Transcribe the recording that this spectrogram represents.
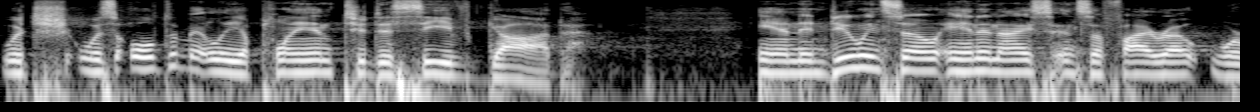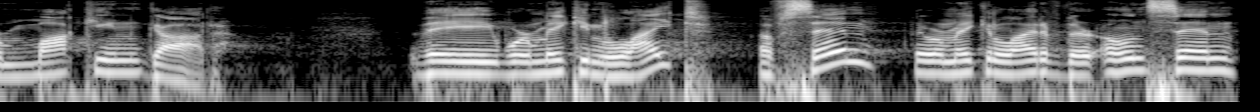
which was ultimately a plan to deceive God. And in doing so, Ananias and Sapphira were mocking God. They were making light of sin, they were making light of their own sin.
